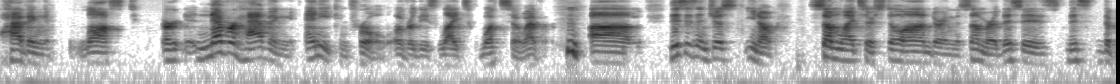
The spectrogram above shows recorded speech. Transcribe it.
having lost or never having any control over these lights whatsoever. um, this isn't just you know some lights are still on during the summer. This is this the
